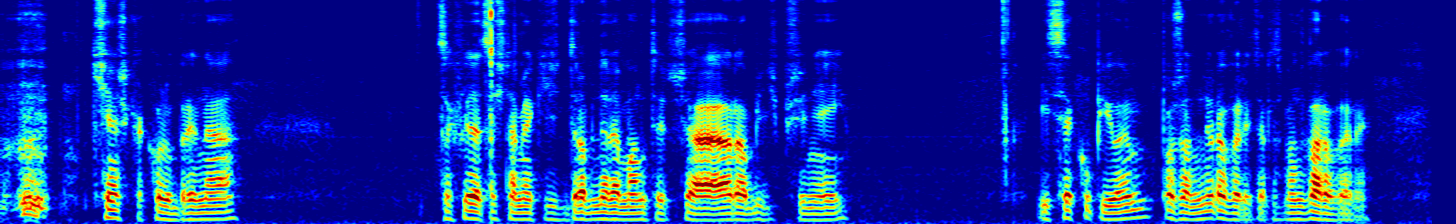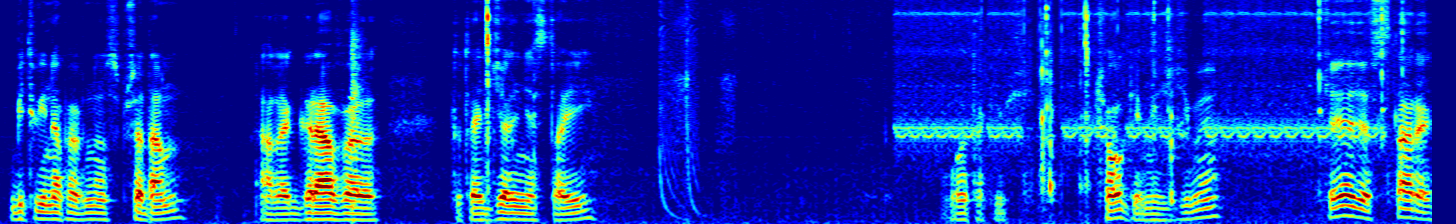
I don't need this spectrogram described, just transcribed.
Ciężka kolubryna. Co chwilę coś tam, jakieś drobne remonty trzeba robić przy niej. I se kupiłem porządny rower i teraz mam dwa rowery. Between na pewno sprzedam, ale gravel tutaj dzielnie stoi. O, takim czołgiem jeździmy. Gdzie jedziesz, stary?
